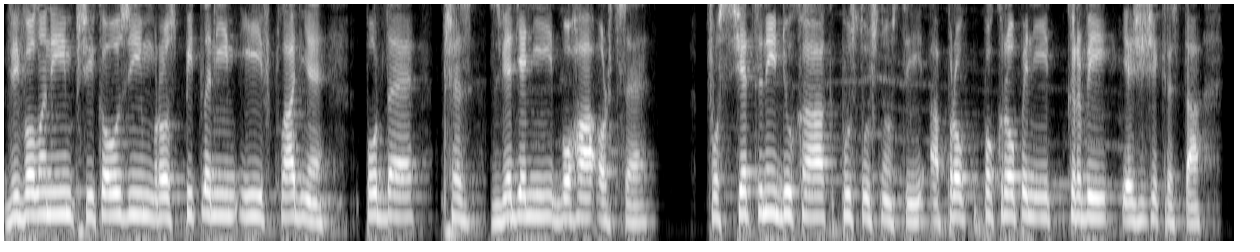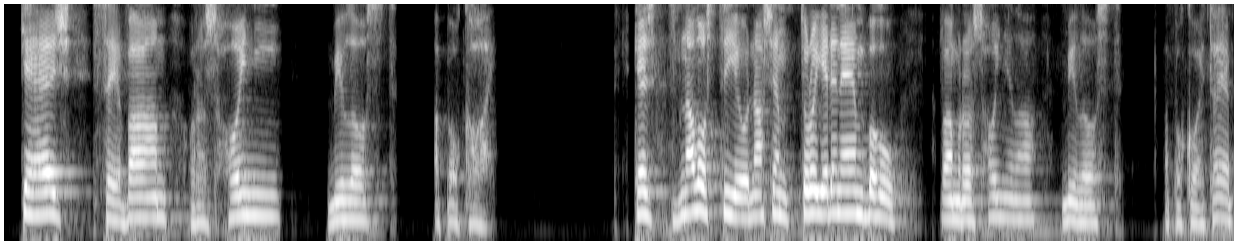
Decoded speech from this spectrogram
Vyvoleným příkozím rozpitleným i vkladně podle přes zvědění Boha Orce, posvěcený ducha k poslušnosti a pro pokropení krvi Ježíše Krista, kež se vám rozhojní milost a pokoj. Kež znalosti o našem trojedeném Bohu vám rozhojnila milost a pokoj. To je,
